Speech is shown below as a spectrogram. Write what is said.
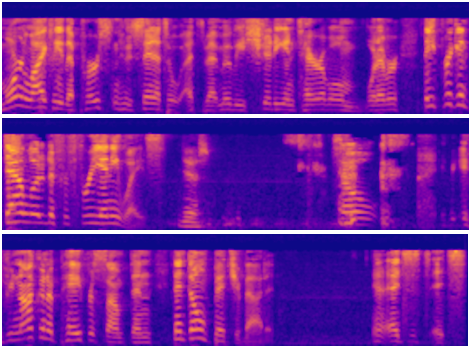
More than likely, the person who's saying it's a, it's, that movie's shitty and terrible and whatever, they freaking downloaded it for free anyways. Yes. So, if you're not going to pay for something, then don't bitch about it. Yeah, It's just, it's,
